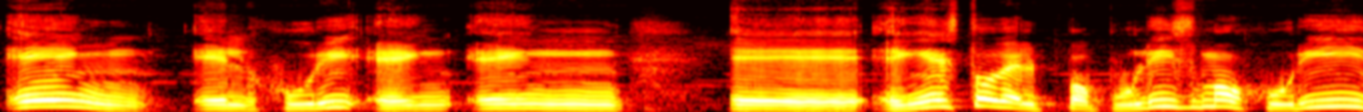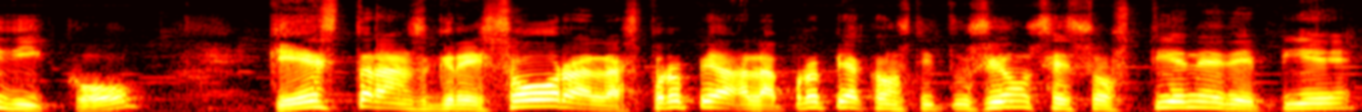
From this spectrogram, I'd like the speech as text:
en, el en, eh, en esto del populismo jurídico, que es transgresor a, las a la propia constitución, se sostiene de pie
